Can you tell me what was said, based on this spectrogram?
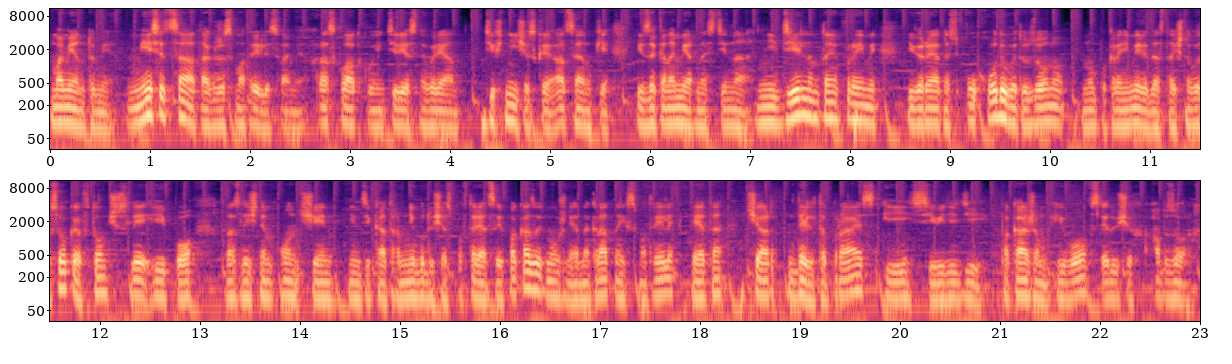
моментуме месяца, а также смотрели с вами раскладку интересный вариант технической оценки и закономерности на недельном таймфрейме и вероятность ухода в эту зону, ну по крайней мере достаточно высокая, в том числе и по различным он-чейн индикаторам. Не буду сейчас повторяться и показывать, мы уже неоднократно их смотрели. Это чарт Delta Price и CVDD. Покажем его в следующих обзорах.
